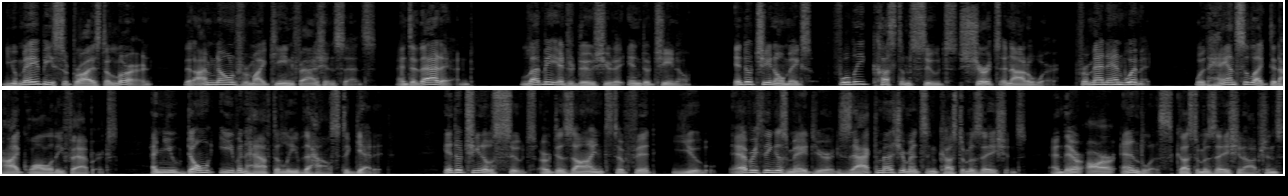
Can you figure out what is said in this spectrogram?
you may be surprised to learn that I'm known for my keen fashion sense, and to that end, let me introduce you to Indochino. Indochino makes fully custom suits, shirts, and outerwear for men and women with hand selected high quality fabrics, and you don't even have to leave the house to get it. Indochino's suits are designed to fit you. Everything is made to your exact measurements and customizations, and there are endless customization options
